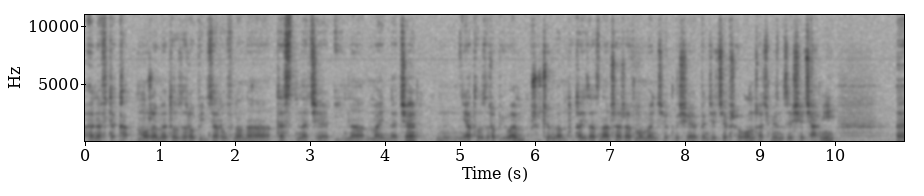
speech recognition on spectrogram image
NFTK. Możemy to zrobić zarówno na testnecie i na mainnecie. Mm, Ja to zrobiłem, przy czym Wam tutaj zaznaczę, że w momencie, gdy się będziecie przełączać między sieciami, e,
